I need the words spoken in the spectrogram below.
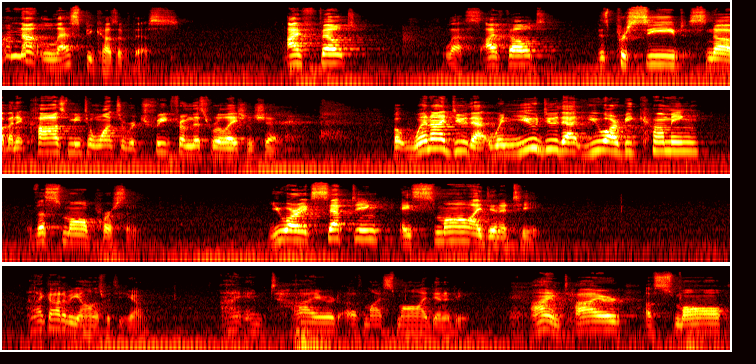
I'm not less because of this. I felt less. I felt this perceived snub, and it caused me to want to retreat from this relationship. But when I do that, when you do that, you are becoming the small person. You are accepting a small identity. And I got to be honest with you here. I am tired of my small identity. I am tired of small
